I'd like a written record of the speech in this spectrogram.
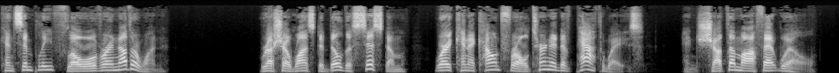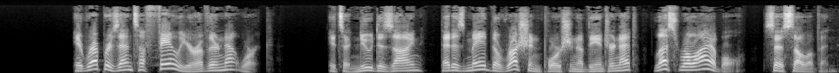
can simply flow over another one. Russia wants to build a system where it can account for alternative pathways and shut them off at will. It represents a failure of their network. It's a new design that has made the Russian portion of the Internet less reliable, says Sullivan.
